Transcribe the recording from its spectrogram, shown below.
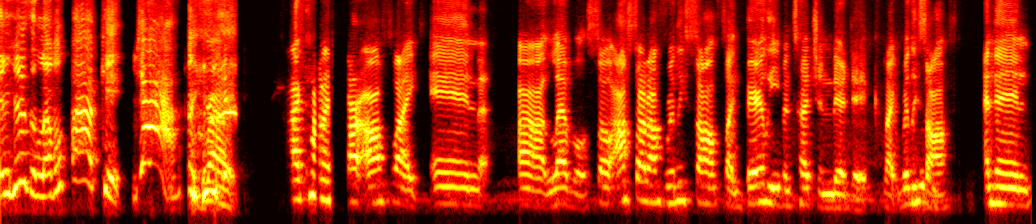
and here's a level five kick. Yeah, Right. I kind of start off like in uh levels. So I'll start off really soft, like barely even touching their dick, like really soft. And then,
